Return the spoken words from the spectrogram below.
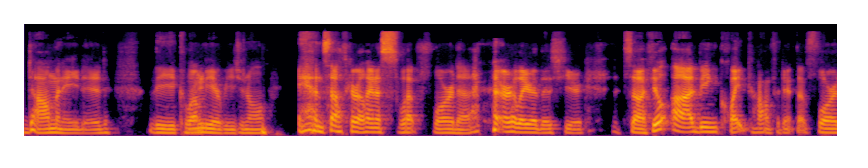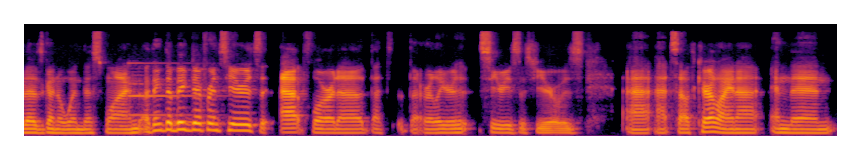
dominated the Columbia regional, and South Carolina swept Florida earlier this year. So I feel odd being quite confident that Florida is going to win this one. I think the big difference here is at Florida. That's the earlier series this year was at, at South Carolina, and then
